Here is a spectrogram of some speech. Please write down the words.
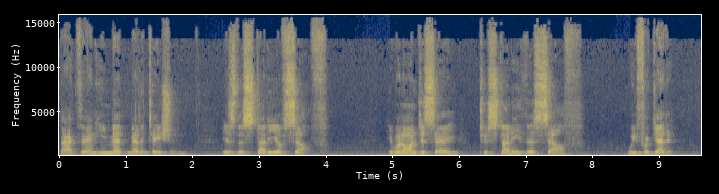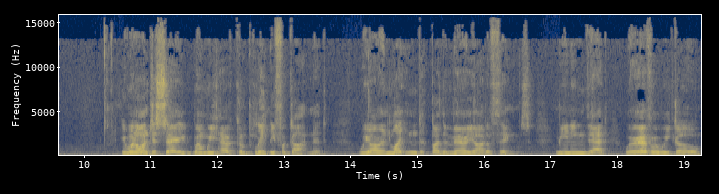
back then, he meant meditation, is the study of self. He went on to say, to study this self, we forget it. He went on to say, when we have completely forgotten it, we are enlightened by the myriad of things, meaning that wherever we go,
